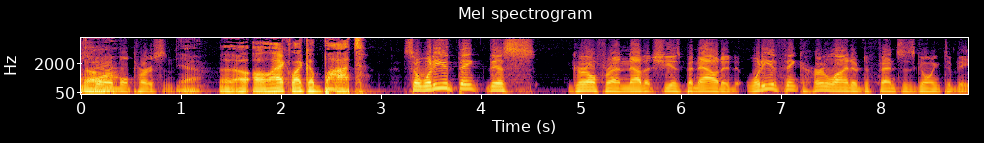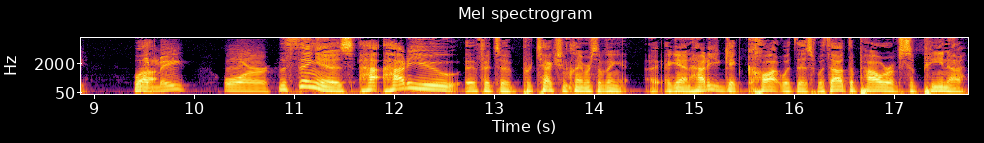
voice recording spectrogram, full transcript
Oh. horrible person." Yeah, uh, I'll act like a bot. So, what do you think this girlfriend, now that she has been outed, what do you think her line of defense is going to be? Well, On me or The thing is, how, how do you, if it's a protection claim or something, again, how do you get caught with this without the power of subpoena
